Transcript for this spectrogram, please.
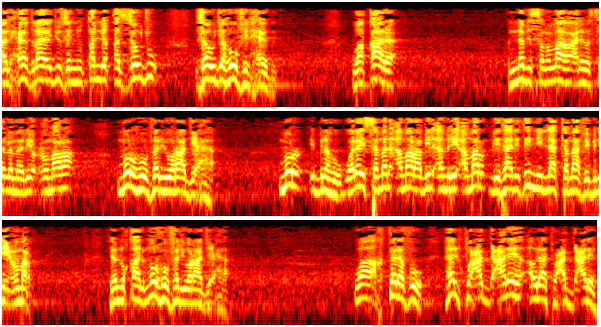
الحيض لا يجوز أن يطلق الزوج زوجه في الحيض. وقال النبي صلى الله عليه وسلم لعمر مره فليراجعها. مر ابنه وليس من أمر بالأمر أمر لثالث إلا كما في ابن عمر. لأنه قال مره فليراجعها. واختلفوا هل تعد عليه أو لا تعد عليه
